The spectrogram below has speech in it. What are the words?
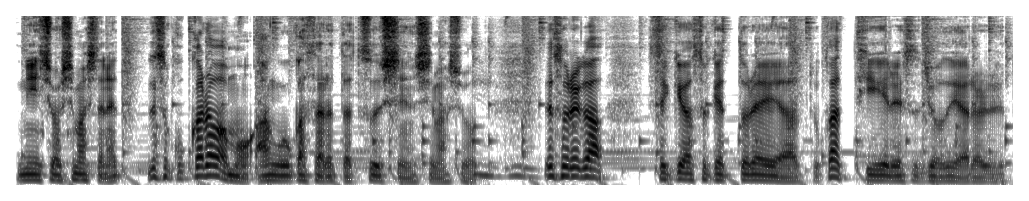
ー、認証しましたね。でそこからはもう暗号化された通信しましょう、うんうん、でそれがセキュアソケットレイヤーとか TLS 上でやられると。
